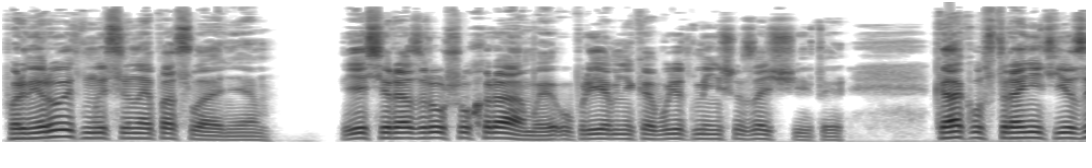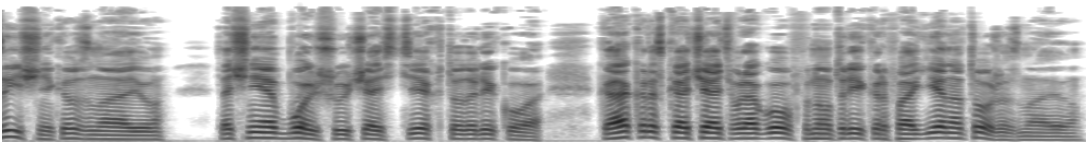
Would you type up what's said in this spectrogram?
Формирует мысленное послание — если разрушу храмы, у преемника будет меньше защиты. Как устранить язычников, знаю. Точнее, большую часть тех, кто далеко. Как раскачать врагов внутри Карфагена, тоже знаю.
